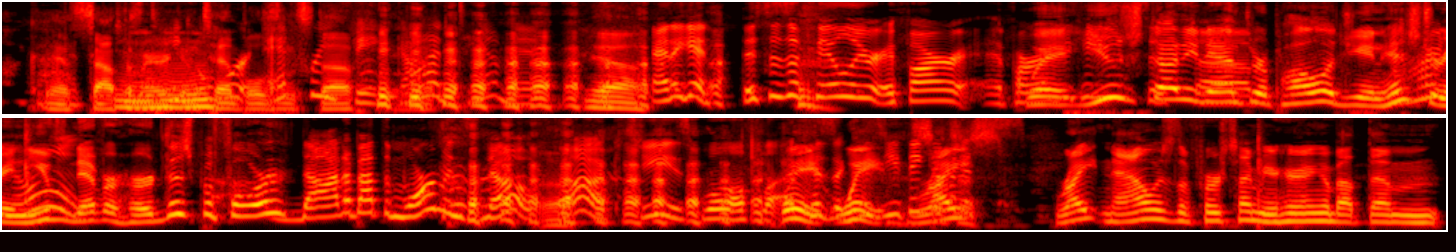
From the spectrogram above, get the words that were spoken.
oh God, Yeah, South American temples and stuff. God damn it. Yeah. And again, this is a failure if our if our Wait, you studied system- anthropology and history, and you've never heard this before? Uh, not about the Mormons, no. Fuck, jeez. Well, if- Wait, 'cause- 'cause wait, you think right, just right now is the first time you're hearing about them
